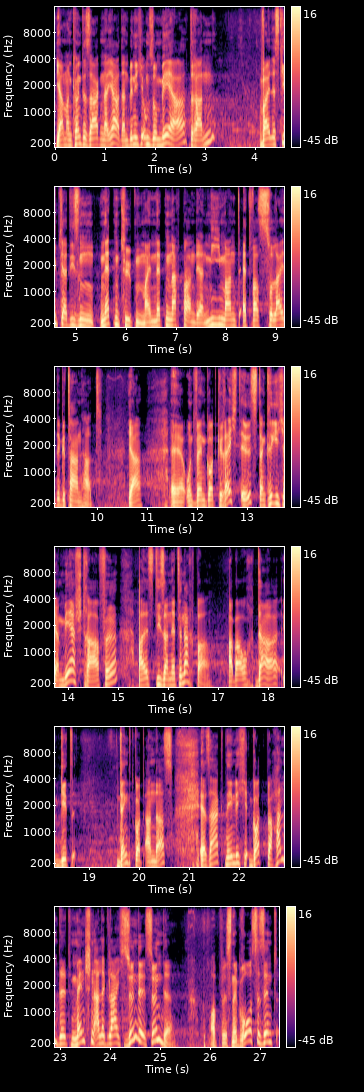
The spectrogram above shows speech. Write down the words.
Ja, man könnte sagen, na ja, dann bin ich umso mehr dran, weil es gibt ja diesen netten Typen, meinen netten Nachbarn, der niemand etwas zu Leide getan hat. Ja? Äh, und wenn Gott gerecht ist, dann kriege ich ja mehr Strafe als dieser nette Nachbar. Aber auch da geht denkt Gott anders. Er sagt nämlich, Gott behandelt Menschen alle gleich. Sünde ist Sünde. Ob es eine große sind,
